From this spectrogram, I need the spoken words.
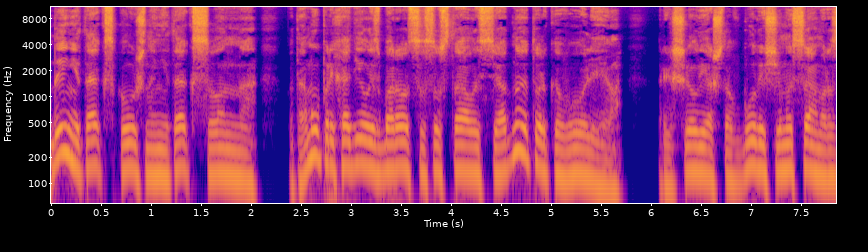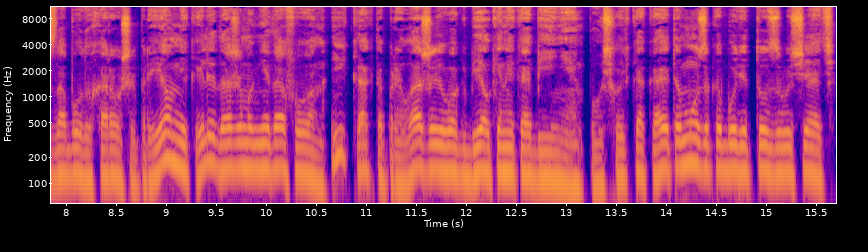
да и не так скучно, не так сонно. Потому приходилось бороться с усталостью одной только волею. Решил я, что в будущем и сам раздобуду хороший приемник или даже магнитофон и как-то прилажу его к Белкиной кабине. Пусть хоть какая-то музыка будет тут звучать.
